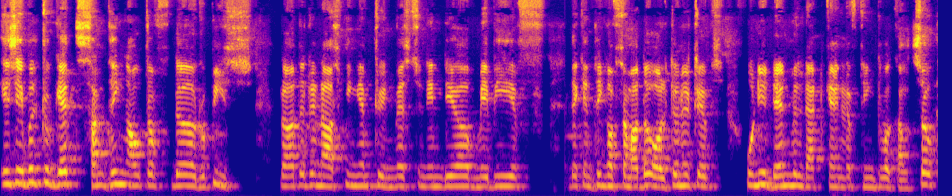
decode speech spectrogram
is able to get something out of the rupees rather than asking them to invest in India. Maybe if they can think of some other alternatives, only then will that kind of thing work out. So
